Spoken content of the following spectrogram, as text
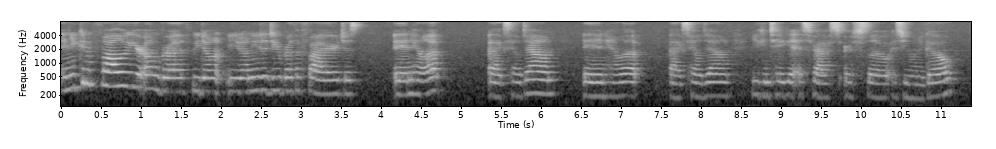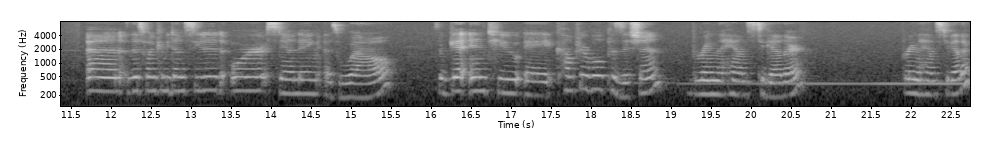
And you can follow your own breath. We don't you don't need to do breath of fire. Just inhale up, exhale down, inhale up, exhale down. You can take it as fast or slow as you want to go. And this one can be done seated or standing as well. So get into a comfortable position. Bring the hands together. Bring the hands together.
